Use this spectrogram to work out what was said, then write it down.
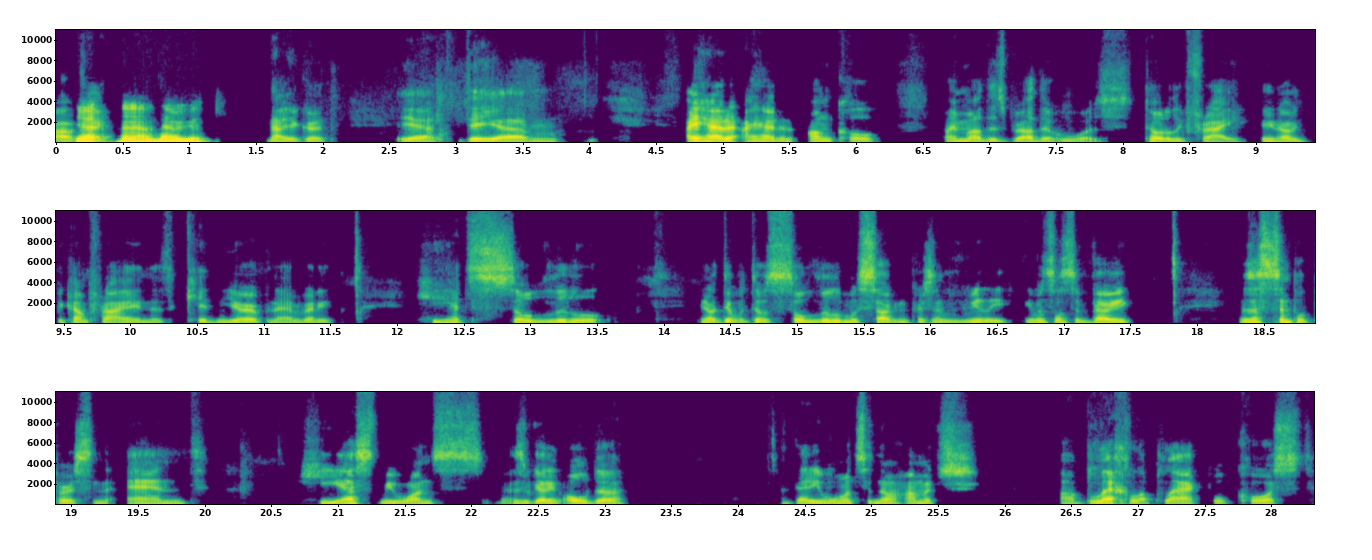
Okay. Yeah, now, now we're good. Now you're good. yeah, the um, I had I had an uncle, my mother's brother, who was totally fry. You know, become fry and as a kid in Europe and everybody. He had so little, you know, there, there was so little musag. The person really, he was also very, he was a simple person. And he asked me once, as we're getting older, that he wants to know how much a blechel, a plaque, will cost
